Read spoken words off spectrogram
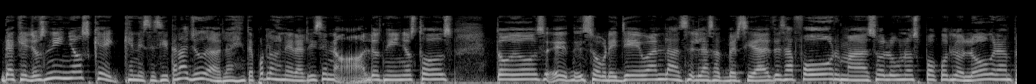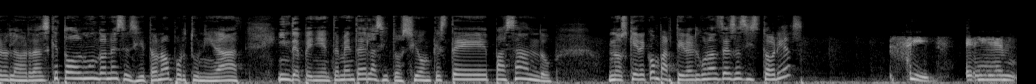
de aquellos niños que, que necesitan ayuda. La gente por lo general dice, no, los niños todos, todos eh, sobrellevan las, las adversidades de esa forma, solo unos pocos lo logran, pero la verdad es que todo el mundo necesita una oportunidad, independientemente de la situación que esté pasando. ¿Nos quiere compartir algunas de esas historias? Sí, eh,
